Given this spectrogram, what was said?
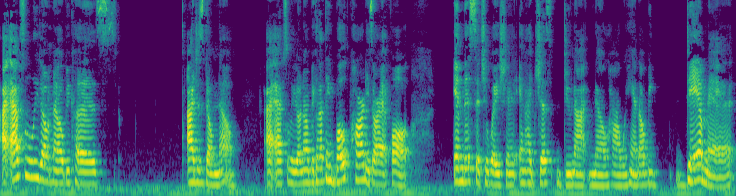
I absolutely don't know because I just don't know. I absolutely don't know because I think both parties are at fault. in this situation and I just do not know how would handle. I'll be damn mad.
